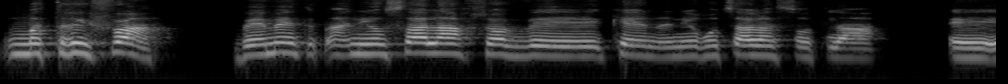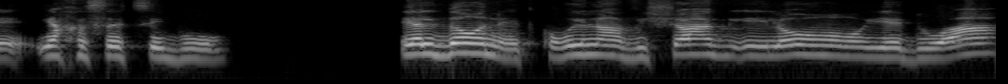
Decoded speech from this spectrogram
מטריפה, באמת, אני עושה לה עכשיו, אה, כן, אני רוצה לעשות לה אה, יחסי ציבור. ילדונת, קוראים לה אבישג, היא לא ידועה.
